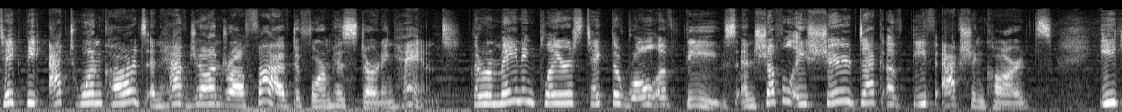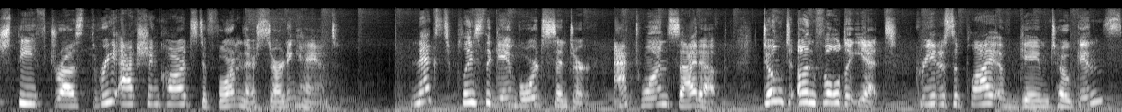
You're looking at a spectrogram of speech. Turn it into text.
Take the Act 1 cards and have John draw 5 to form his starting hand. The remaining players take the role of thieves and shuffle a shared deck of thief action cards. Each thief draws 3 action cards to form their starting hand. Next, place the game board center. Act 1 side up. Don't unfold it yet. Create a supply of game tokens,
